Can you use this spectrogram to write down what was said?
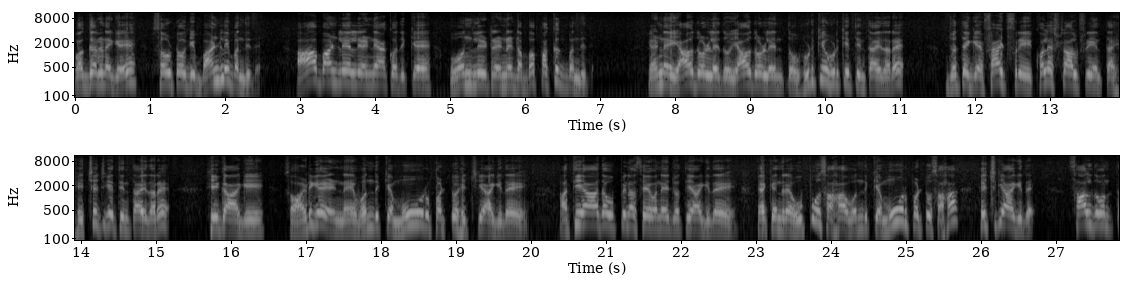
ಒಗ್ಗರಣೆಗೆ ಸೌಟೋಗಿ ಬಾಂಡ್ಲಿ ಬಂದಿದೆ. ಆ ಬಾಂಡ್ಲೆಯಲ್ಲಿ ಎಣ್ಣೆ ಹಾಕೋದಕ್ಕೆ ಒಂದು ಲೀಟ್ರ್ ಎಣ್ಣೆ ಡಬ್ಬ ಪಕ್ಕಕ್ಕೆ ಬಂದಿದೆ. ಎಣ್ಣೆ ಯಾವುದು ಒಳ್ಳೆಯದು ಯಾವುದು ಒಳ್ಳೆ ಅಂತ ಹುಡುಕಿ ಹುಡುಕಿ ತಿಂತಾ ಇದ್ದಾರೆ ಜೊತೆಗೆ ಫ್ಯಾಟ್ ಫ್ರೀ ಕೊಲೆಸ್ಟ್ರಾಲ್ ಫ್ರೀ ಅಂತ ಹೆಚ್ಚೆಚ್ಚಿಗೆ ತಿಂತಾ ಇದ್ದಾರೆ ಹೀಗಾಗಿ ಸೊ ಅಡುಗೆ ಎಣ್ಣೆ ಒಂದಕ್ಕೆ ಮೂರು ಪಟ್ಟು ಹೆಚ್ಚಿಗೆ ಆಗಿದೆ ಅತಿಯಾದ ಉಪ್ಪಿನ ಸೇವನೆ ಜೊತೆಯಾಗಿದೆ. ಯಾಕೆಂದರೆ ಉಪ್ಪು ಸಹ ಒಂದಕ್ಕೆ ಮೂರು ಪಟ್ಟು ಸಹ ಹೆಚ್ಚಿಗೆ ಆಗಿದೆ. ಸಾಲದು ಅಂತ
